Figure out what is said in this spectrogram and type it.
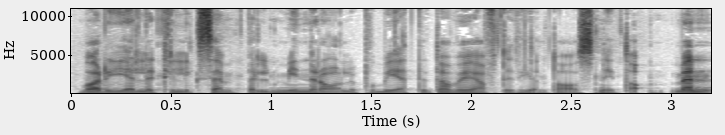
vad det gäller till exempel mineraler på betet, det har vi haft ett helt avsnitt om. Men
